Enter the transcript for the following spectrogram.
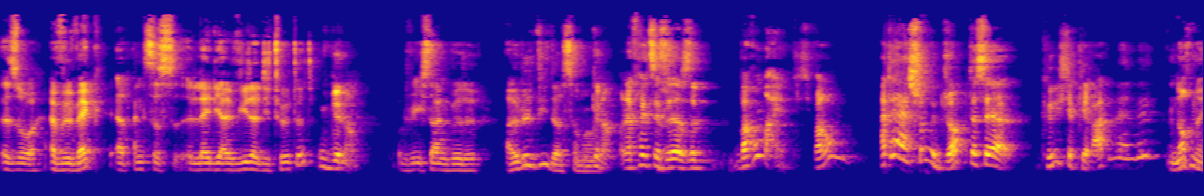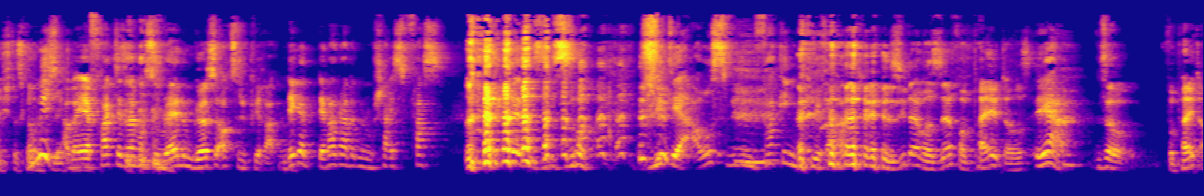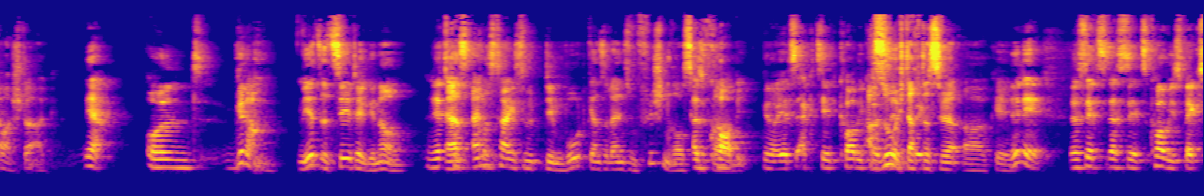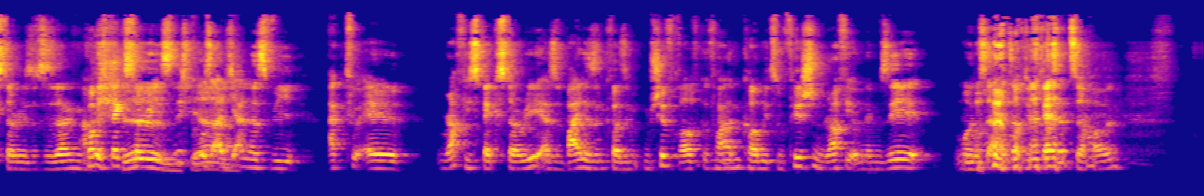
Also, er will weg. Er hat Angst, dass Lady Alvida die tötet. Genau, Und wie ich sagen würde, Alvida, Summer. genau. Und er fragt sich also, warum eigentlich? Warum? Hat er erst schon gedroppt, dass er König der Piraten werden will? Noch nicht, das Noch kann ich nicht, aber er fragt jetzt einfach so random, gehörst du auch zu den Piraten? Digga, der war gerade in einem scheiß Fass. So, sieht der aus wie ein fucking Pirat? Sieht einfach sehr verpeilt aus. Ja, so, Verpeilt, aber stark. ja. Und genau. Und jetzt erzählt er genau. Jetzt Er ist eines Tages mit dem Boot ganz allein zum Fischen Also rausgefahren. Corby. Genau, jetzt erzählt Corby. Ach so, ich dachte, das wäre, ah, Nee, okay. nee, das ist jetzt, das ist jetzt Corbys Backstory sozusagen. Corbys Backstory ist nicht ja. großartig anders wie aktuell Ruffys Backstory. Also beide sind quasi mit dem Schiff raufgefahren. Corby zum Fischen, Ruffy um dem Seemonster eins auf die Fresse zu hauen.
